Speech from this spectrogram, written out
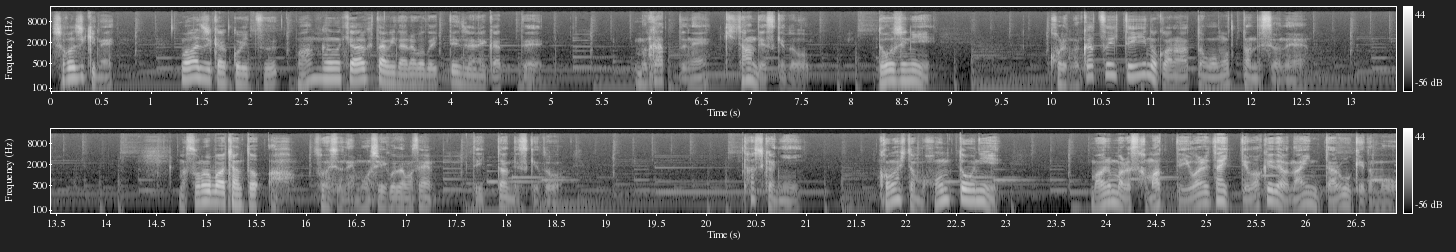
正直ねマジかこいつ漫画のキャラクターみたいなこと言ってんじゃねえかって向かってね来たんですけど。同時にこれムカついていいのかなとも思ったんですよね。まあその場はちゃんと「あそうですよね。申し訳ございません」って言ったんですけど確かにこの人も本当に〇〇様って言われたいってわけではないんだろうけども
